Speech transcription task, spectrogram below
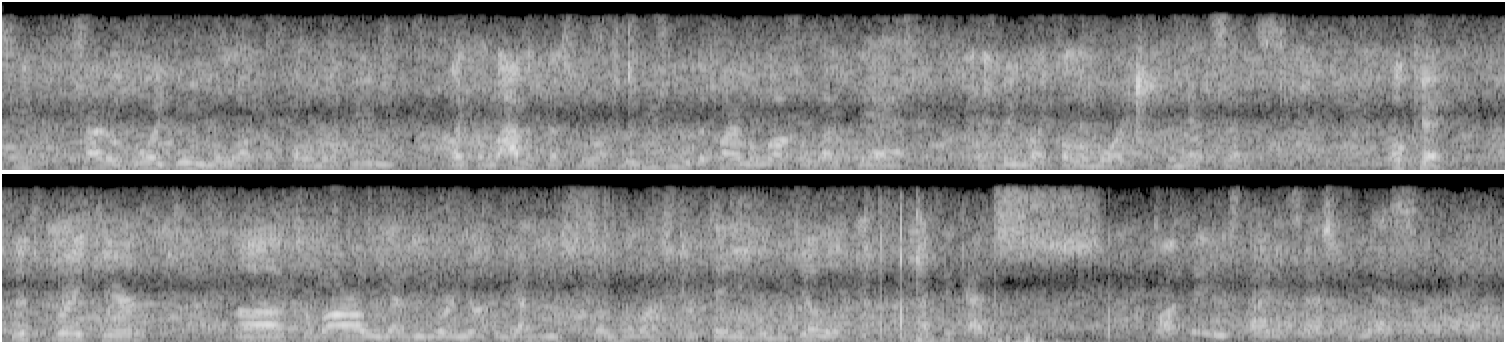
try to avoid doing malacha Cholamoy, even like the Lamates malacha. But usually we define malacha like that as being like Cholamoy in that sense. Okay, let's break here. Uh, tomorrow we got to do more. We got to do some halachas pertaining to the Megillah. I think that's Monday is time Esther. Yes.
